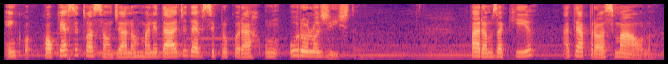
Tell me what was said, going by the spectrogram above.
Em qualquer situação de anormalidade, deve-se procurar um urologista. Paramos aqui, até a próxima aula.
